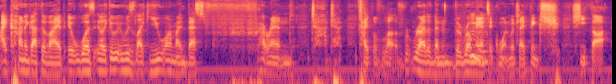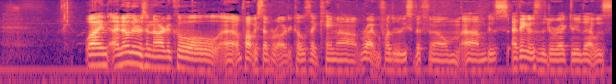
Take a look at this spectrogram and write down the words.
I kind of got the vibe it was like it was like you are my best friend type of love rather than the romantic mm-hmm. one, which I think sh- she thought. Well, I, I, know there was an article, uh, probably several articles that came out right before the release of the film, because um, I think it was the director that was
